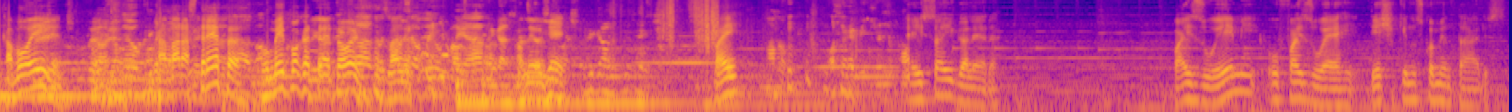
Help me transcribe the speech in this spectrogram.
Acabou aí, gente? Acabaram as tretas? Arrumei pouca treta hoje. Valeu. Valeu, gente. Vai. É isso aí, galera. Faz o M ou faz o R? Deixa aqui nos comentários.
